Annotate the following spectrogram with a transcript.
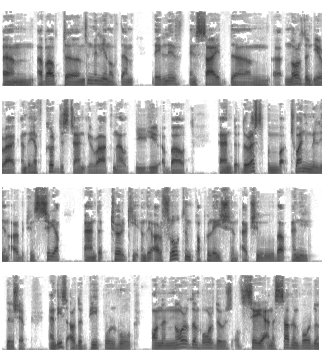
Um, about um, 10 million of them they live inside um, uh, northern Iraq, and they have Kurdistan, Iraq now. You hear about, and the rest of them, about 20 million, are between Syria and Turkey, and they are a floating population actually without any leadership. And these are the people who, on the northern borders of Syria and the southern border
